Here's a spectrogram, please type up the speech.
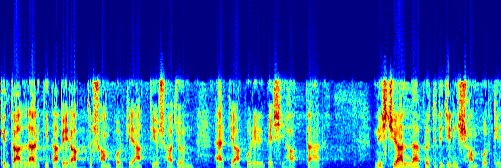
কিন্তু আল্লাহর কিতাবে রক্ত সম্পর্কে আত্মীয় স্বজন একে অপরের বেশি হত্যার নিশ্চয় আল্লাহ প্রতিটি জিনিস সম্পর্কে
